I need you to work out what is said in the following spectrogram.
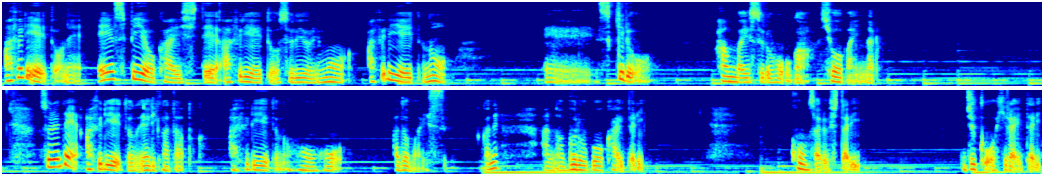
アフィリエイトをね、ASP を介してアフィリエイトをするよりも、アフィリエイトの、えー、スキルを販売する方が商売になる。それでアフィリエイトのやり方とか、アフィリエイトの方法、アドバイスとかね、あの、ブログを書いたり、コンサルしたり、塾を開いたり、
